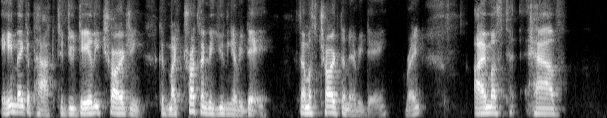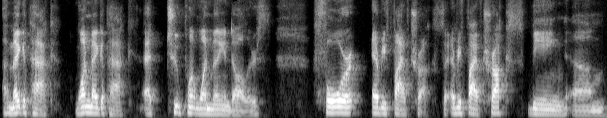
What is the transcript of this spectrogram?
a mega pack to do daily charging because my trucks I'm going to be using every day. So I must charge them every day, right? I must have a mega pack, one mega pack at $2.1 million for every five trucks. So every five trucks being, um,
